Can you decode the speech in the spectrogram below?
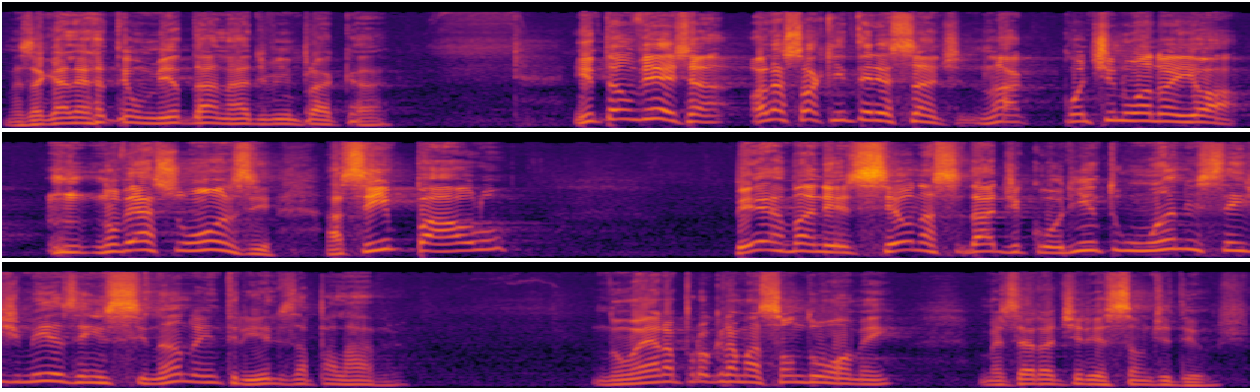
Mas a galera tem um medo danado de vir para cá. Então veja, olha só que interessante. Continuando aí, ó, no verso 11: Assim Paulo permaneceu na cidade de Corinto um ano e seis meses, ensinando entre eles a palavra. Não era a programação do homem, mas era a direção de Deus.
